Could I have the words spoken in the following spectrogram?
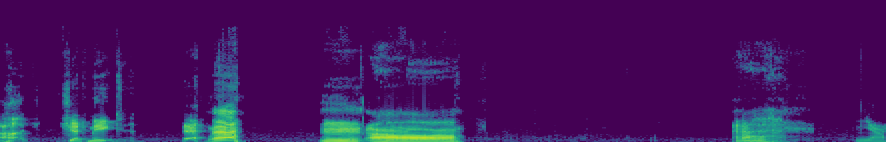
ah, checkmate. Ah. Mm, oh. Ah. Yeah.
